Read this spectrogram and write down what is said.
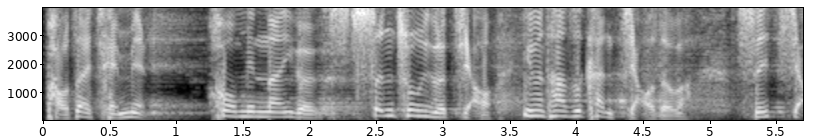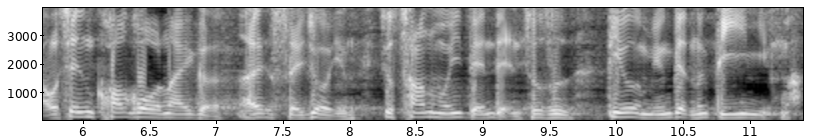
跑在前面，后面那一个伸出一个脚，因为他是看脚的嘛，谁脚先跨过那一个，哎，谁就赢，就差那么一点点，就是第二名变成第一名嘛，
